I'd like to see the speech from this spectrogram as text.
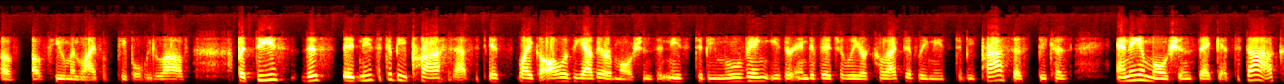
of, of human life of people we love. But these this it needs to be processed. It's like all of the other emotions. It needs to be moving either individually or collectively needs to be processed because any emotions that get stuck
